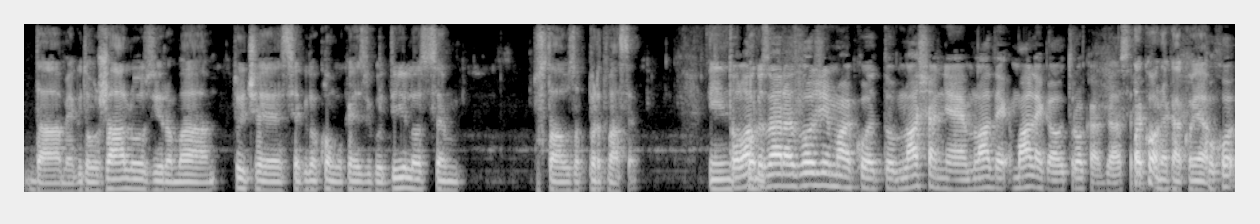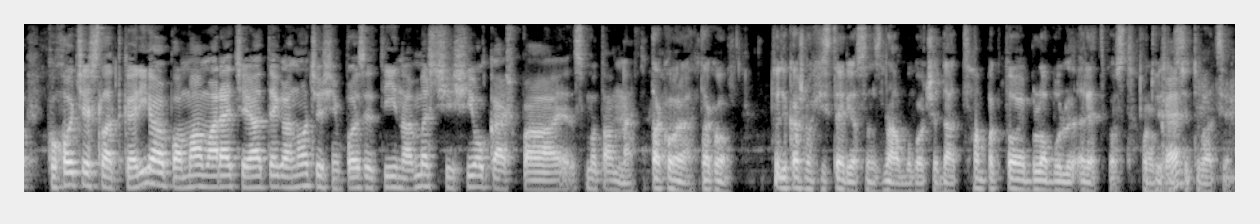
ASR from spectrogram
da me je kdo užalil, oziroma tudi če se je kdo komu kaj zgodilo, sem postal zaprt vase. In to lahko pon- zdaj razložimo kot obnašanje mlade, malega otroka. Tako nekako, ja. Ko, ho, ko hočeš sladkarijo, pa mama reče, ja, tega nočeš, in se ti namrščiš, jokaš, pa smo tam ne. Tako je, tako. Tudi kakšno histerijo sem znal mogoče dati, ampak to je bila bolj redkost, odvisno Ok. od situacije.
